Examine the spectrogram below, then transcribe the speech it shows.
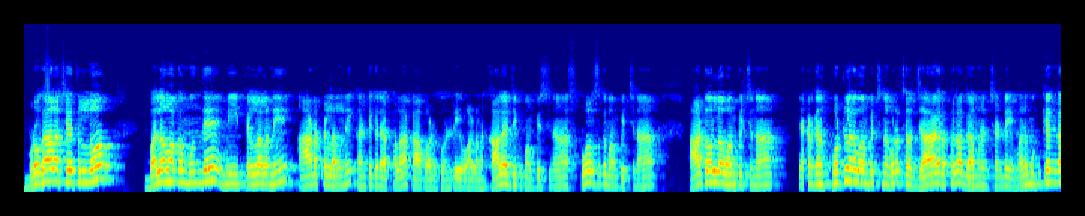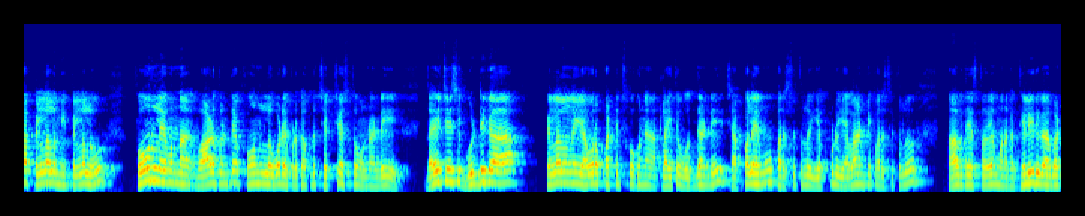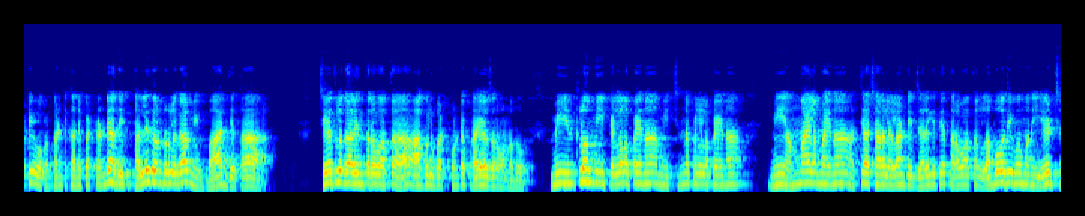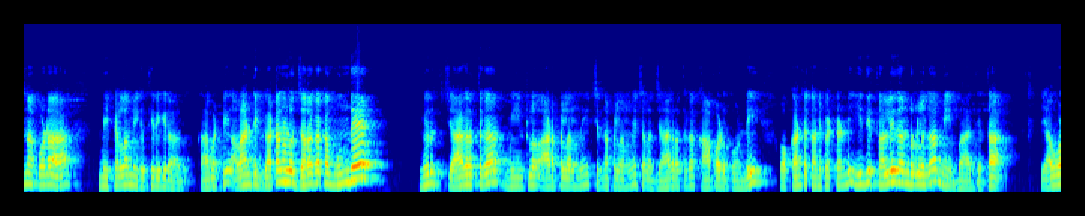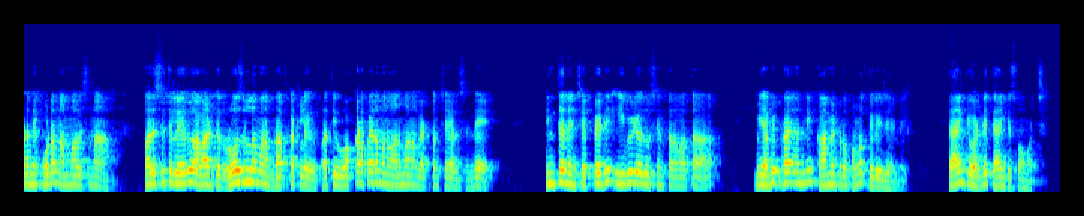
మృగాల చేతుల్లో బలవక ముందే మీ పిల్లలని ఆడపిల్లల్ని కంటికి రెప్పలా కాపాడుకోండి. వాళ్ళని కాలేజీకి పంపించినా స్కూల్స్కి పంపించినా ఆటోల్లో పంపించినా ఎక్కడికైనా కొట్లకు పంపించినా కూడా చాలా జాగ్రత్తగా గమనించండి. మరి ముఖ్యంగా పిల్లలు మీ పిల్లలు ఫోన్లు ఏమన్నా వాడుతుంటే ఫోన్లో కూడా ఎప్పటికప్పుడు చెక్ చేస్తూ ఉండండి. దయచేసి గుడ్డిగా పిల్లల్ని ఎవరు పట్టించుకోకుండా అట్లయితే వద్దండి. చెప్పలేము. పరిస్థితులు ఎప్పుడు ఎలాంటి పరిస్థితులు తాగుతీస్తాయో మనకు తెలియదు కాబట్టి ఒక కంటి కనిపెట్టండి. అది తల్లిదండ్రులుగా మీ బాధ్యత. చేతులు గాలిన తర్వాత ఆకులు పట్టుకుంటే ప్రయోజనం ఉండదు. మీ ఇంట్లో మీ పిల్లలపైన మీ చిన్నపిల్లలపైన మీ అమ్మాయిలపైన అత్యాచారాలు ఇలాంటివి జరిగితే తర్వాత లబోదిమని ఏడ్చినా కూడా మీ పిల్ల మీకు తిరిగి రాదు. కాబట్టి అలాంటి ఘటనలు జరగక ముందే మీరు జాగ్రత్తగా మీ ఇంట్లో ఆడపిల్లల్ని చిన్నపిల్లల్ని చాలా జాగ్రత్తగా కాపాడుకోండి. ఒక కంట కనిపెట్టండి. ఇది తల్లిదండ్రులుగా మీ బాధ్యత. ఎవడిని కూడా నమ్మాల్సిన పరిస్థితి లేదు. అలాంటి రోజుల్లో మనం బ్రతకట్లేదు. ప్రతి ఒక్కడిపైన మనం అనుమానం వ్యక్తం చేయాల్సిందే. ఇంతే నేను చెప్పేది. ఈ వీడియో చూసిన తర్వాత మీ అభిప్రాయాన్ని కామెంట్ రూపంలో తెలియజేయండి. థ్యాంక్ యూ అండి. Thank you so much.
